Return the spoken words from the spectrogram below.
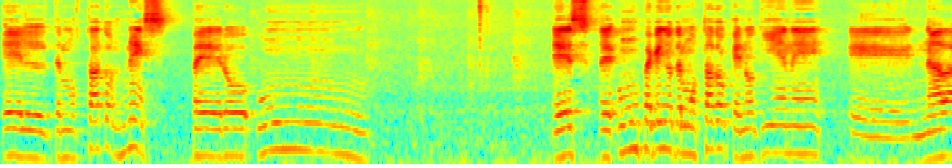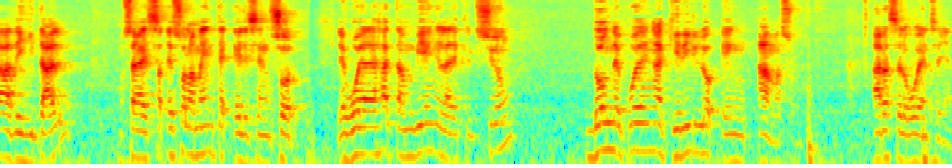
el termostato NES, pero un es eh, un pequeño termostato que no tiene eh, nada digital, o sea, es, es, solamente el sensor. Les voy a dejar también en la descripción donde pueden adquirirlo en Amazon. Ahora se lo voy a enseñar.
